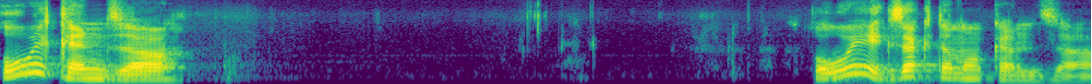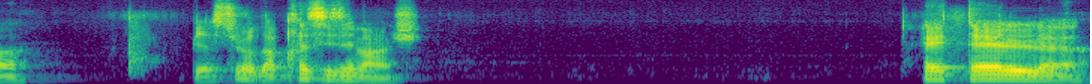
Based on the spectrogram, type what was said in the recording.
Où est Kenza? Oui, exactement Kanza. Bien sûr, d'après ces images. Est-elle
